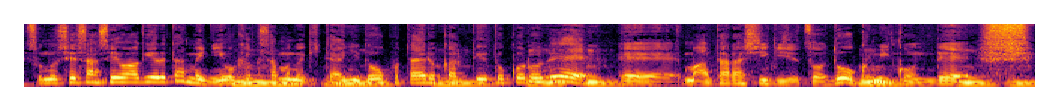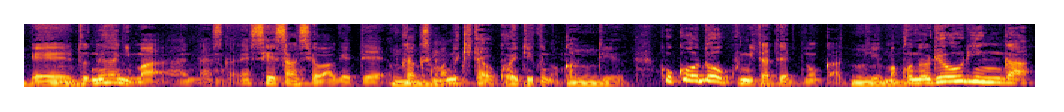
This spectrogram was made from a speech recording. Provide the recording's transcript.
その生産性を上げるために、お客様の期待にどう応えるかっていうところで、えまあ、新しい技術をどう組み込んで、えどのように、まあ、なんですかね、生産性を上げて、お客様の期待を超えていくのかっていう、ここをどう組み立てるのかっていう、まあ、この両輪が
